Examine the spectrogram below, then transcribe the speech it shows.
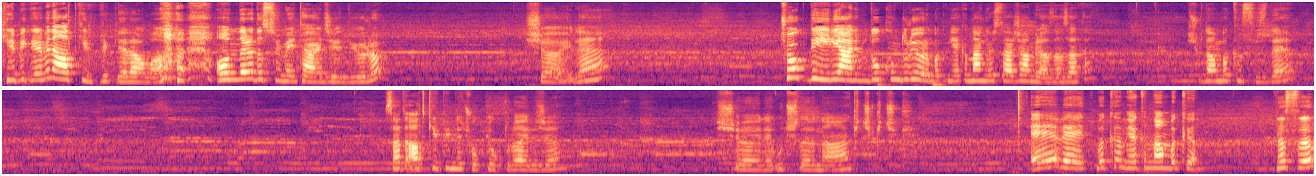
kirpiklerimin alt kirpikleri ama onlara da sürmeyi tercih ediyorum. Şöyle. Çok değil yani dokunduruyorum. Bakın yakından göstereceğim birazdan zaten. Şuradan bakın siz de. Zaten alt kirpiğim de çok yoktur ayrıca. Şöyle uçlarına küçük küçük. Evet bakın yakından bakın. Nasıl?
